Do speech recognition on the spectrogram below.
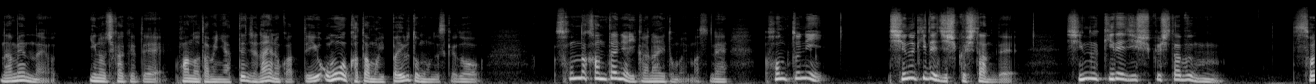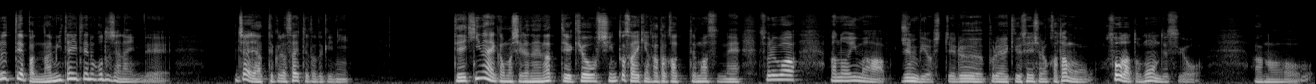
なめんなよ命かけてファンのためにやってんじゃないのかっていう思う方もいっぱいいると思うんですけどそんな簡単にはいかないと思いますね。本当に死ぬ気で自粛したんで死ぬ気で自粛した分それってやっぱ並大抵のことじゃないんでじゃあやってくださいって言った時にできないかもしれないなっていう恐怖心と最近戦ってますね。それはあの今準備をしてるプロ野球選手の方もそうだと思うんですよ。あの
